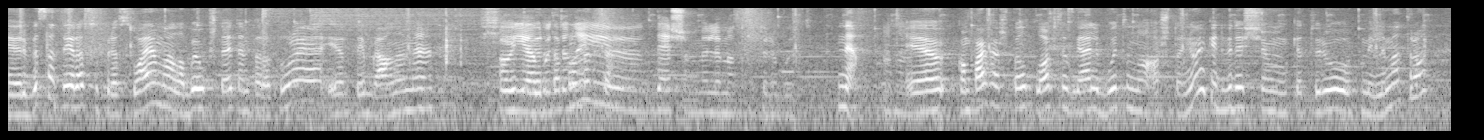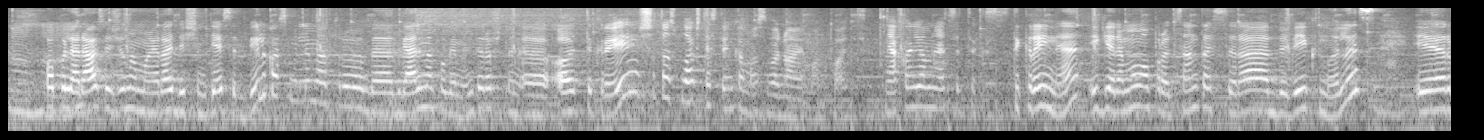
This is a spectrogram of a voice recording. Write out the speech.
Ir visa tai yra supresuojama labai aukštoje temperatūroje ir taip gauname šį O jie būtinai produktą. 10 mm turi būti. Ne. Mhm. Ir Compact HPL plokštės gali būti nuo 8 iki 24 mm. Mhm. Populiariausia žinoma yra 10 ir 12 mm, bet galime pagaminti ir 8. E, O tikrai šitas plokštės tinkamas vonioj montuoti? Nieko jom neatsitiks. Tikrai ne, įgeriamumo procentas yra beveik nulis ir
